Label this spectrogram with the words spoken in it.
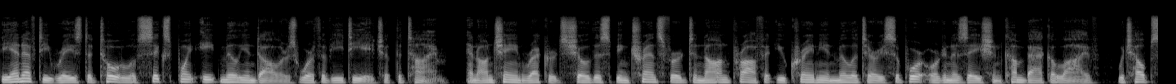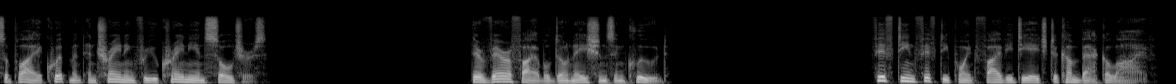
The NFT raised a total of $6.8 million worth of ETH at the time, and on-chain records show this being transferred to non-profit Ukrainian military support organization Come Back Alive, which helps supply equipment and training for Ukrainian soldiers. Their verifiable donations include 1550.5 ETH to Come Back Alive,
